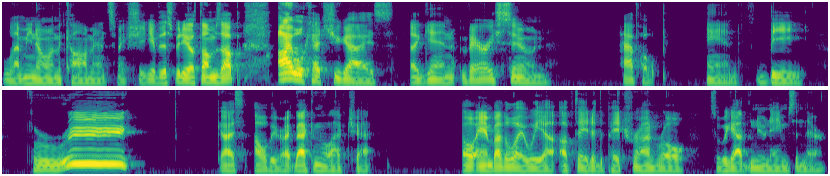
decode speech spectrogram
let me know in the comments make sure you give this video a thumbs up i will catch you guys again very soon have hope and be free. Guys, I will be right back in the live chat. Oh, and by the way, we uh, updated the Patreon roll, so we got the new names in there.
